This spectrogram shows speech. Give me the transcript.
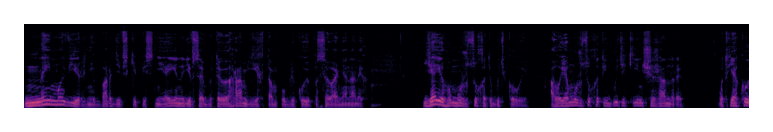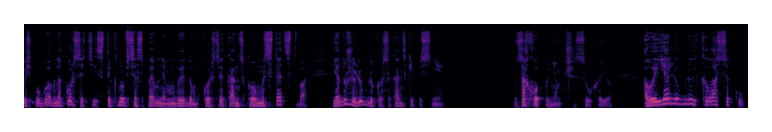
Неймовірні бардівські пісні. Я іноді в себе в телеграм їх там публікую посилання на них. Я його можу слухати будь-коли, але я можу слухати і будь-які інші жанри. От я колись побував на Корсиці стикнувся з певним видом корсиканського мистецтва. Я дуже люблю корсиканські пісні. Захопленням чи слухаю. Але я люблю і класику.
